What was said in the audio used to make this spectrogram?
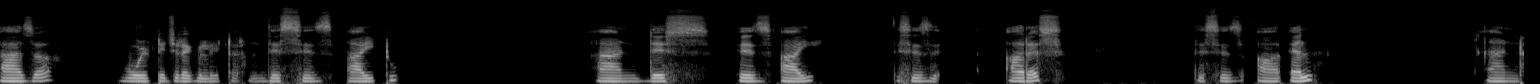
as a voltage regulator. This is I2 and this is I this is RS this is RL and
